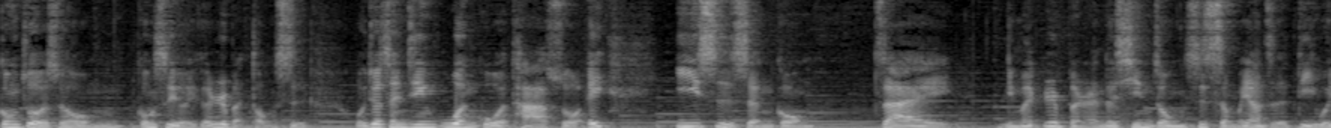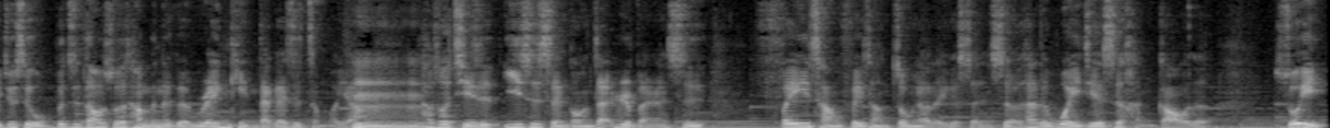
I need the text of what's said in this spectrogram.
工作的时候，我们公司有一个日本同事，我就曾经问过他说：“诶，伊势神宫在你们日本人的心中是什么样子的地位？就是我不知道说他们那个 ranking 大概是怎么样。”嗯嗯嗯。他说：“其实伊势神宫在日本人是非常非常重要的一个神社，它的位阶是很高的。所以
